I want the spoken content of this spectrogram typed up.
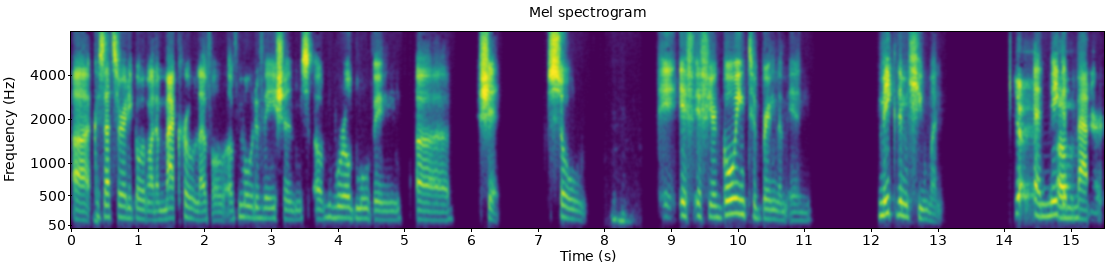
because that's already going on a macro level of motivations of world moving uh shit so Mhm. i- if if you're going to bring them in make them human Yeah, and make it Um, matter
